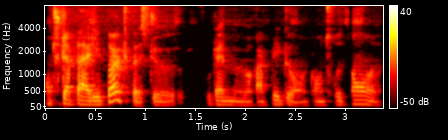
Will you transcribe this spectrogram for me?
En tout cas, pas à l'époque, parce que il faut quand même rappeler qu'en- qu'entre temps.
